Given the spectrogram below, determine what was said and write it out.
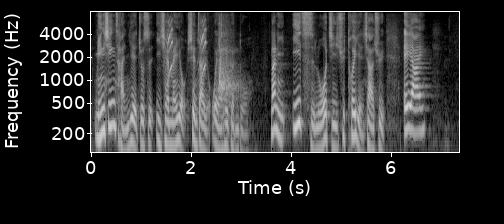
明星产业就是以前没有，现在有，未来会更多。那你依此逻辑去推演下去，AI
